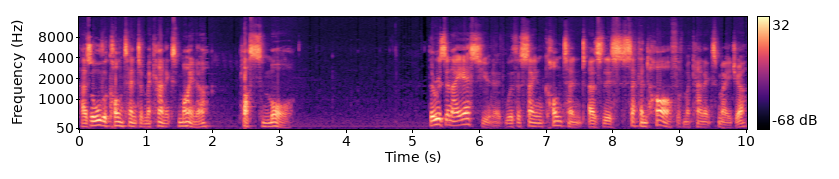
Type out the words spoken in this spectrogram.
has all the content of Mechanics Minor, plus some more. There is an AS unit with the same content as this second half of Mechanics Major,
